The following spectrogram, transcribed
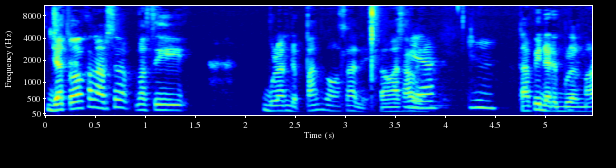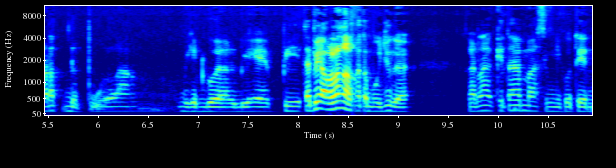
jadwal kan harusnya masih bulan depan kalau nggak salah deh kalau nggak salah Iya. ya. Hmm. tapi dari bulan Maret udah pulang bikin gue lebih happy tapi awalnya nggak ketemu juga karena kita masih ngikutin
